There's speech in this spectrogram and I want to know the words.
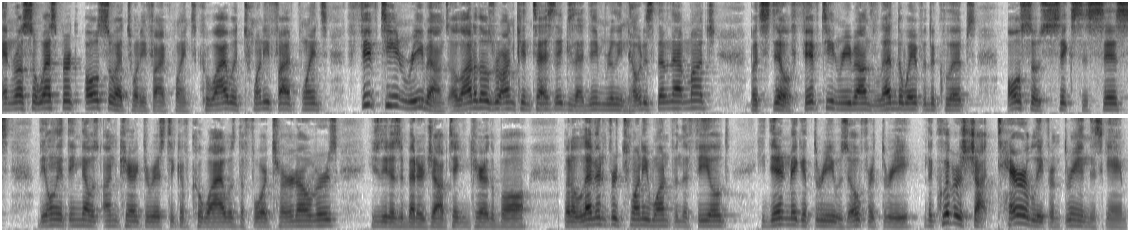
And Russell Westbrook also had 25 points. Kawhi with 25 points, 15 rebounds. A lot of those were uncontested because I didn't really notice them that much. But still, 15 rebounds, led the way for the Clips. Also, six assists. The only thing that was uncharacteristic of Kawhi was the four turnovers. Usually does a better job taking care of the ball. But 11 for 21 from the field. He didn't make a three. He was 0 for 3. The Clippers shot terribly from three in this game.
